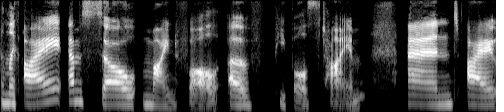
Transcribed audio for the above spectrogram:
And like I am so mindful of people's time and I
